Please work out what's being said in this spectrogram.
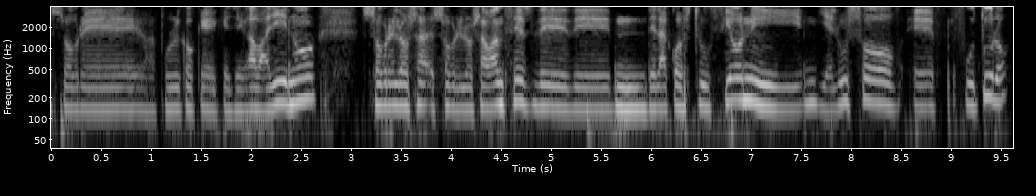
sobre al público que, llegaba allí, ¿no? Sobre los sobre los avances de, de, la construcción y, el uso eh, futuro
